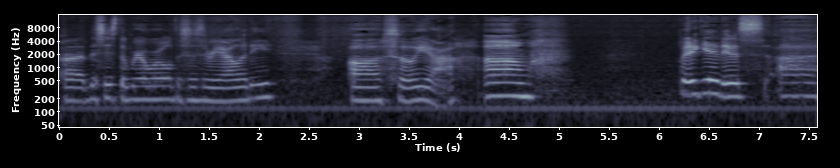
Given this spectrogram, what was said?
Uh, this is the real world. This is the reality. Uh, so yeah. Um, but again, it was uh,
